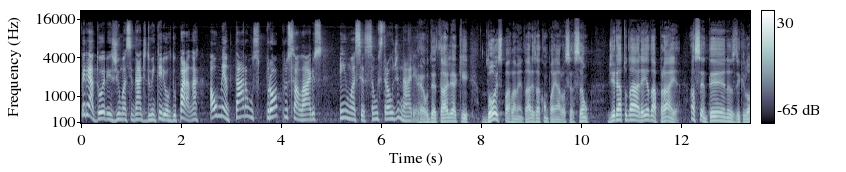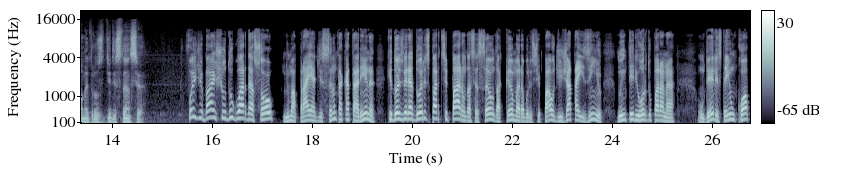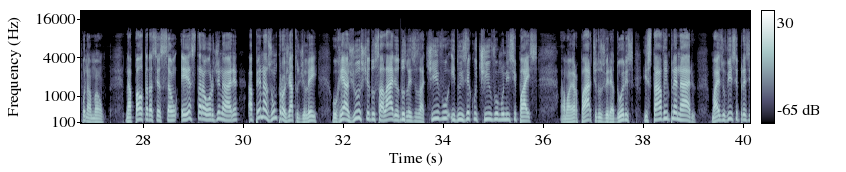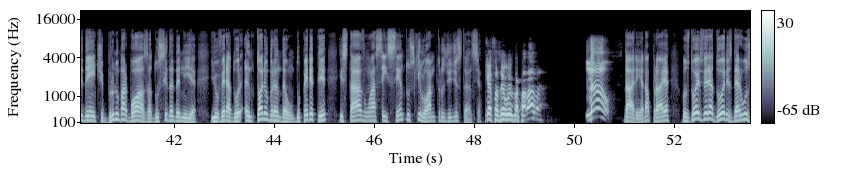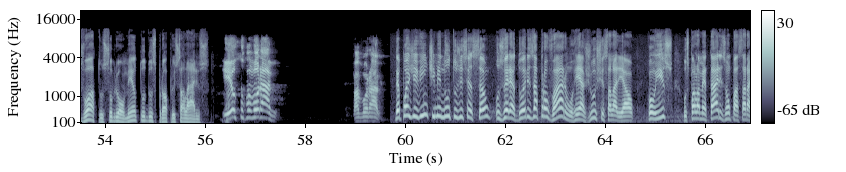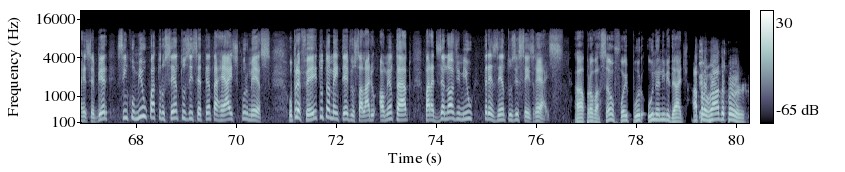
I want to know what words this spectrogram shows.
Vereadores de uma cidade do interior do Paraná aumentaram os próprios salários em uma sessão extraordinária. É, o detalhe é que dois parlamentares acompanharam a sessão direto da areia da praia, a centenas de quilômetros de distância. Foi debaixo do guarda-sol, numa praia de Santa Catarina, que dois vereadores participaram da sessão da Câmara Municipal de Jataizinho, no interior do Paraná. Um deles tem um copo na mão. Na pauta da sessão extraordinária, apenas um projeto de lei, o reajuste do salário do Legislativo e do Executivo municipais. A maior parte dos vereadores estava em plenário, mas o vice-presidente Bruno Barbosa, do Cidadania, e o vereador Antônio Brandão, do PDT, estavam a 600 quilômetros de distância. Quer fazer o uso da palavra? Não! Da areia da praia, os dois vereadores deram os votos sobre o aumento dos próprios salários. Eu sou favorável. Favorável. Depois de 20 minutos de sessão, os vereadores aprovaram o reajuste salarial. Com isso, os parlamentares vão passar a receber R$ 5.470 por mês. O prefeito também teve o salário aumentado para R$ 19.306. A aprovação foi por unanimidade. Aprovado por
